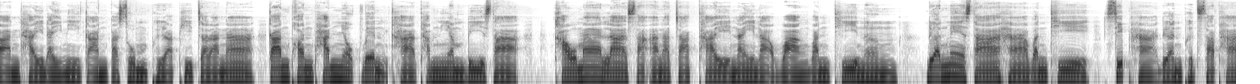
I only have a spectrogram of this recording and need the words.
บาลไทยได้มีการประสุมเพื่อพิจารณา การผ่อนพันยกเว้นค่าธรรมเนียมวีซ่า เข้ามาลาสอาณาจักรไทยในระหว่างวันที่หนึ่ง เดือนเมษาหาวันที่สิบหาเดือนพฤษภา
